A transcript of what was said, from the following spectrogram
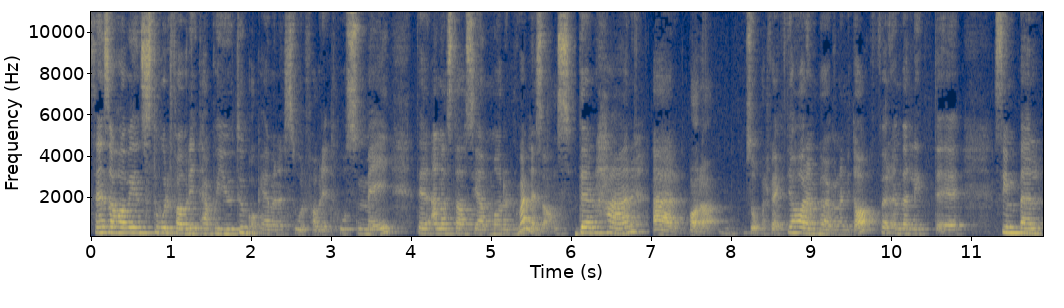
Sen så har vi en stor favorit här på Youtube och även en stor favorit hos mig. Det är Anastasia Modern Renaissance. Den här är bara så perfekt. Jag har den på ögonen idag för en väldigt eh, simpel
